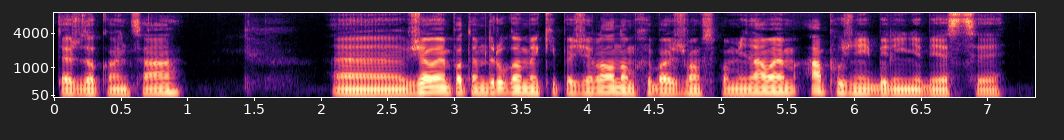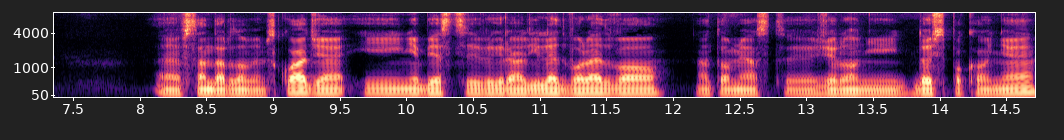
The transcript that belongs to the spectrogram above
też do końca. Wziąłem potem drugą ekipę zieloną, chyba już Wam wspominałem, a później byli niebiescy w standardowym składzie i niebiescy wygrali ledwo, ledwo, natomiast e, zieloni dość spokojnie.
